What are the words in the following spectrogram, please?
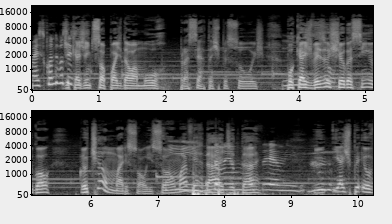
Mas quando você. De que a gente só pode dar o amor para certas pessoas. Porque Isso. às vezes eu chego assim, igual. Eu te amo, Marisol. Isso Sim, é uma verdade, eu tá? Você, amigo. E, e as, eu,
